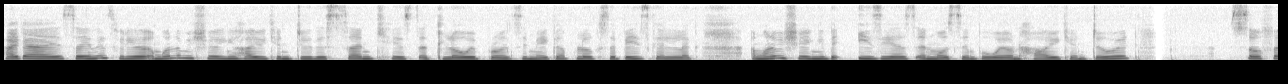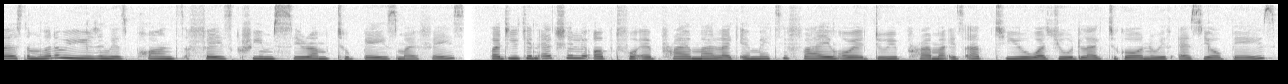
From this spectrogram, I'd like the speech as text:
Hi guys, so in this video I'm going to be showing you how you can do this sun-kissed glowy bronzy makeup look. So basically like I'm going to be showing you the easiest and most simple way on how you can do it. So first I'm going to be using this Pond's face cream serum to base my face but you can actually opt for a primer like a mattifying or a dewy primer. It's up to you what you would like to go on with as your base.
